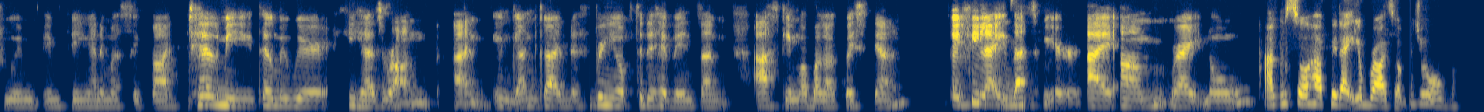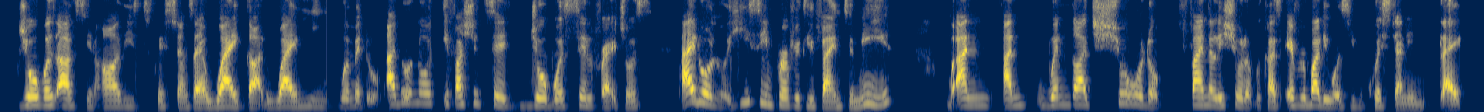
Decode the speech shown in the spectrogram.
through him, him thing and i must say god tell me tell me where he has wronged and and god bring up to the heavens and ask him about a question so i feel like mm. that's where i am right now. I'm so happy that you brought up job Job was asking all these questions like, why God? Why me? Women do. I don't know if I should say Job was self righteous. I don't know. He seemed perfectly fine to me and and when God showed up, finally showed up because everybody was even questioning, like,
